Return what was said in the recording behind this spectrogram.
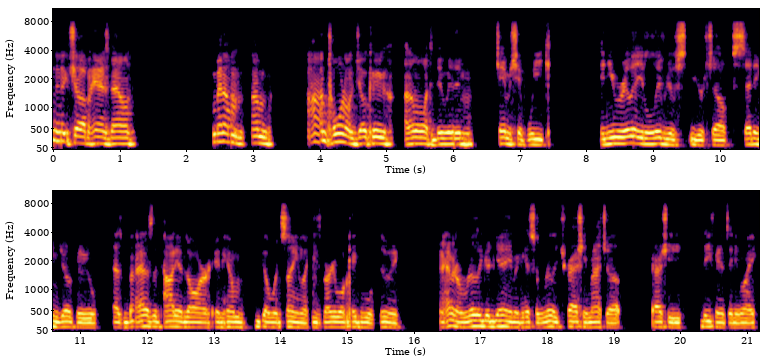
Nick Chubb, hands down. I mean, I'm I'm I'm torn on Njoku. I don't know what to do with him. Championship week. and you really live your, yourself setting Njoku as bad as the tight ends are and him go insane like he's very well capable of doing and having a really good game against a really trashy matchup, trashy defense anyway?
